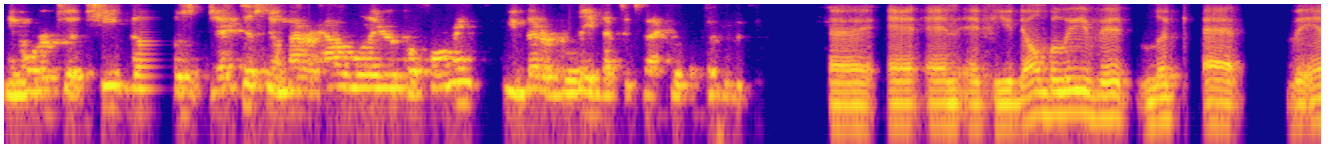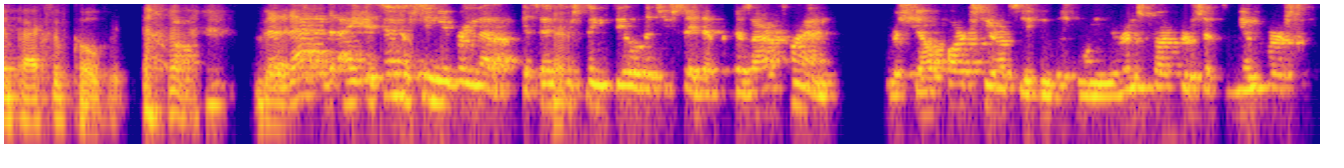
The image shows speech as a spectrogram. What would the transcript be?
in order to achieve those objectives, no matter how well you're performing, you better believe that's exactly what they're going to do. Uh, and, and if you don't believe it, look at the impacts of COVID. that, that, it's interesting you bring that up. It's interesting, Phil, that you say that because our friend Rochelle Parks Yancy, who was one of your instructors at the university,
